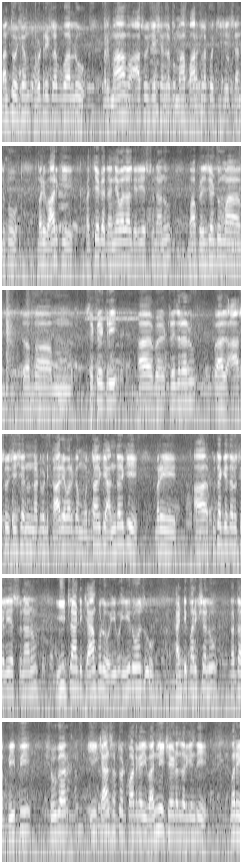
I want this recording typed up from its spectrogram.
సంతోషం. రోటరీ క్లబ్ వాళ్ళు మరి మా అసోసియేషన్లకు మా పార్కులకు వచ్చి చేసినందుకు మరి వారికి ప్రత్యేక ధన్యవాదాలు తెలియజేస్తున్నాను. మా ప్రెసిడెంటు మా సెక్రటరీ ట్రెజరరు అసోసియేషన్ ఉన్నటువంటి కార్యవర్గం మొత్తానికి అందరికీ మరి కృతజ్ఞతలు తెలియజేస్తున్నాను. ఇట్లాంటి క్యాంపులు ఈరోజు కంటి పరీక్షలు తర్వాత బీపీ షుగర్ ఈ క్యాన్సర్తో పాటుగా ఇవన్నీ చేయడం జరిగింది. మరి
